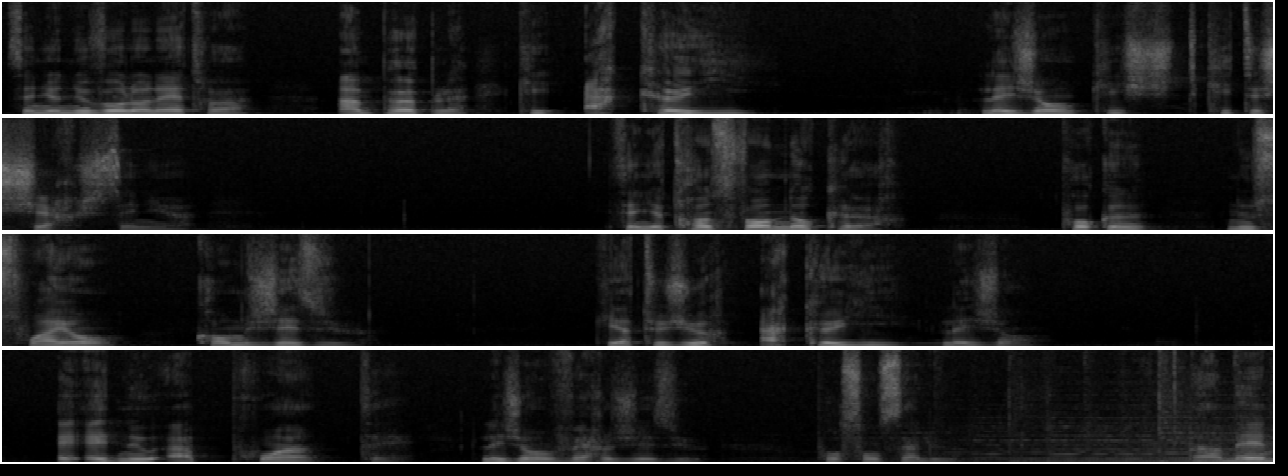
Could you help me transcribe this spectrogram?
Seigneur, nous voulons être un peuple qui accueille les gens qui, qui te cherchent, Seigneur. Seigneur, transforme nos cœurs pour que nous soyons comme Jésus, qui a toujours accueilli les gens. Et aide-nous à pointer les gens vers Jésus pour son salut. Amen.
